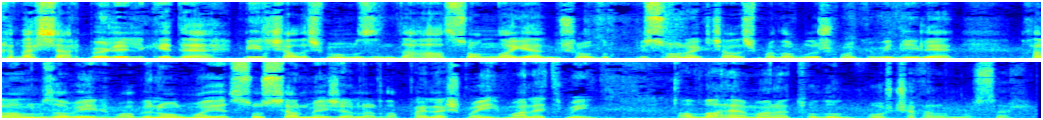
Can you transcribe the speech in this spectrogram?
Arkadaşlar böylelikle de bir çalışmamızın daha sonuna gelmiş olduk. Bir sonraki çalışmada buluşmak ümidiyle kanalımıza beğenip abone olmayı, sosyal mecralarda paylaşmayı ihmal etmeyin. Allah'a emanet olun. Hoşçakalın dostlar.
